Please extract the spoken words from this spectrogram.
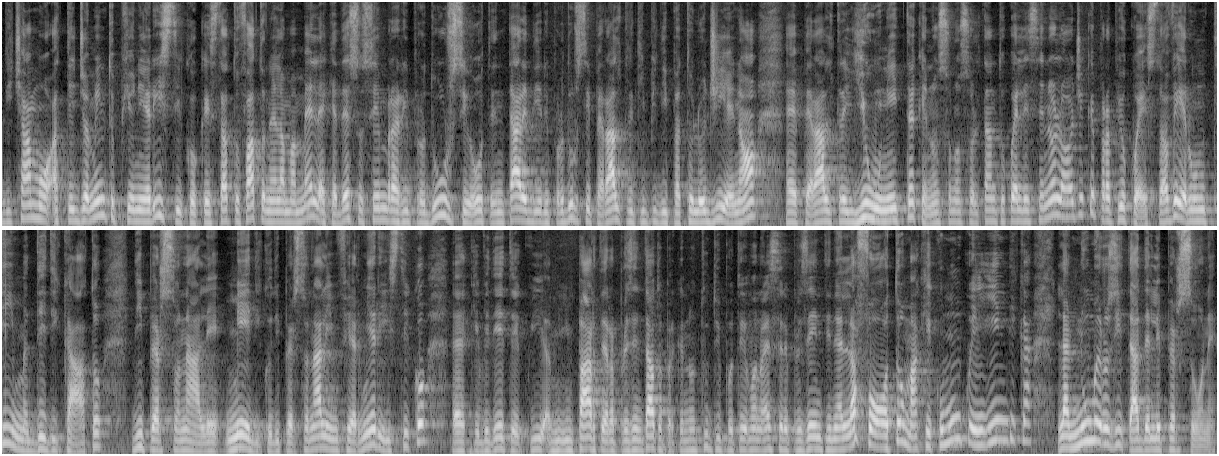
diciamo, atteggiamento pionieristico che è stato fatto nella mammella e che adesso sembra riprodursi o tentare di riprodursi per altri tipi di patologie, no? eh, per altre unit che non sono soltanto quelle senologiche, è proprio questo, avere un team dedicato di personale medico, di personale infermieristico, eh, che vedete qui in parte rappresentato perché non tutti potevano essere presenti nella foto, vuoto ma che comunque indica la numerosità delle persone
